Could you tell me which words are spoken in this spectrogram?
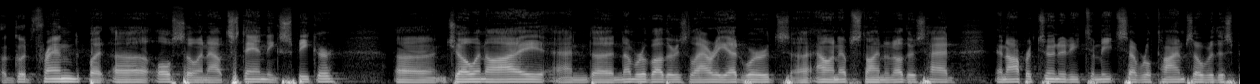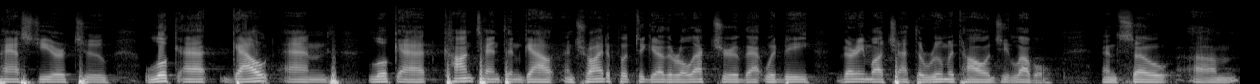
a good friend, but uh, also an outstanding speaker. Uh, Joe and I and a number of others, Larry Edwards, uh, Alan Epstein, and others had an opportunity to meet several times over this past year to look at gout and look at content in gout and try to put together a lecture that would be very much at the rheumatology level. And so um,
